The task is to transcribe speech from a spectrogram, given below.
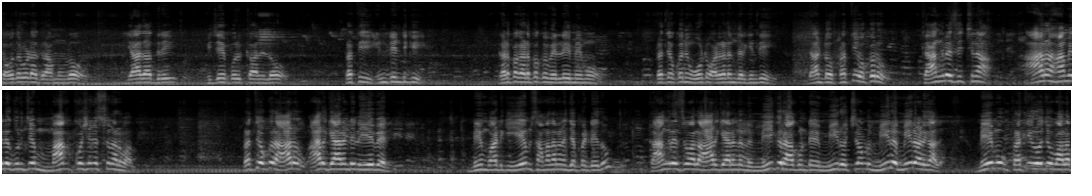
చౌదరగూడ గ్రామంలో యాదాద్రి విజయపూర్ కాలనీలో ప్రతి ఇంటింటికి గడప గడపకు వెళ్ళి మేము ప్రతి ఒక్కరిని ఓటు అడగడం జరిగింది. దాంట్లో ప్రతి ఒక్కరు కాంగ్రెస్ ఇచ్చిన ఆరు హామీల గురించే మాకు క్వశ్చన్ ఇస్తున్నారు వాళ్ళు. ప్రతి ఒక్కరు ఆరు ఆరు గ్యారంటీలు ఏవి అని. మేము వాటికి ఏం సమాధానం చెప్పట్లేదు. కాంగ్రెస్ వాళ్ళు ఆరు గ్యారంటీలు మీకు రాకుంటే మీరు వచ్చినప్పుడు మీరే మీరు అడగాలి. మేము ప్రతిరోజు వాళ్ళ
